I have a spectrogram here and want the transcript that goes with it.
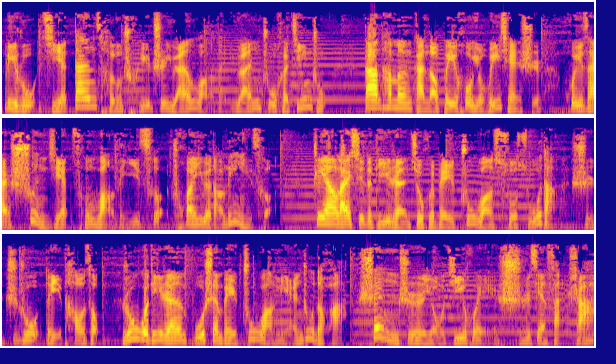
例如结单层垂直圆网的圆蛛和金蛛。当它们感到背后有危险时，会在瞬间从网的一侧穿越到另一侧，这样来袭的敌人就会被蛛网所阻挡，使蜘蛛得以逃走。如果敌人不慎被蛛网粘住的话，甚至有机会实现反杀。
